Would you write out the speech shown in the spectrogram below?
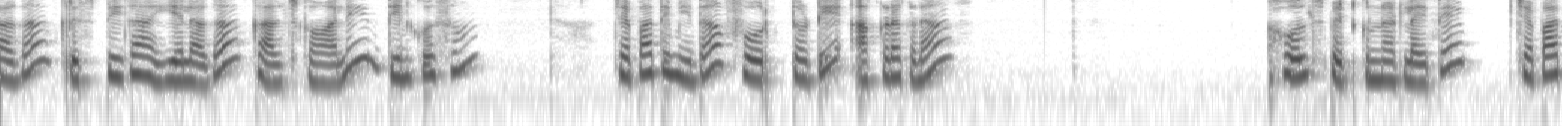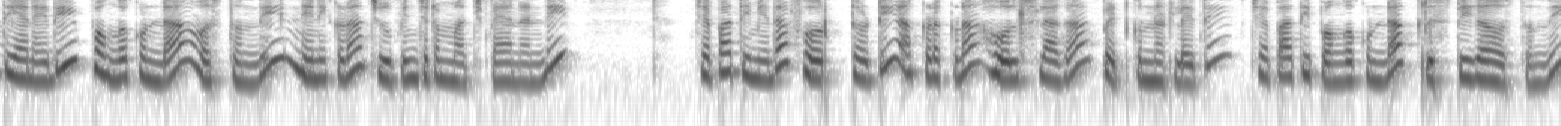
బాగా క్రిస్పీగా అయ్యేలాగా కాల్చుకోవాలి. దీనికోసం చపాతీ మీద ఫోర్క్ తోటి అక్కడక్కడ హోల్స్ పెట్టుకున్నట్లయితే చపాతీ అనేది పొంగకుండా వస్తుంది. నేను ఇక్కడ చూపించడం మర్చిపోయానండి. చపాతీ మీద ఫోర్క్ తోటి అక్కడక్కడ హోల్స్ లాగా పెట్టుకున్నట్లయితే చపాతీ పొంగకుండా క్రిస్పీగా వస్తుంది.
